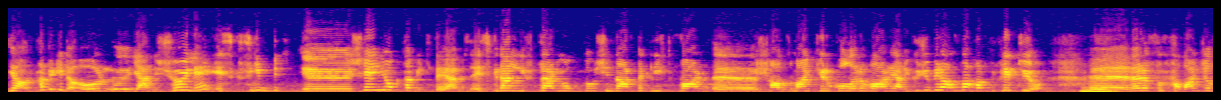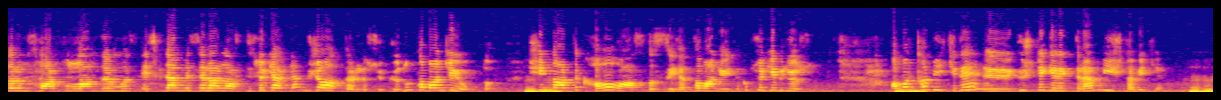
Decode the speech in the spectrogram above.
Ya tabii ki de ağır e, yani şöyle eskisi gibi bir e, şey yok tabii ki de yani mesela eskiden liftler yoktu şimdi artık lift var e, şanzıman kirikoları var yani gücü biraz daha hafifletiyor Hı hı. e, ve asıl tabancalarımız var kullandığımız eskiden mesela lastiği sökerken gücü anahtarıyla söküyordun tabanca yoktu hı. şimdi artık hava vasıtasıyla tabancayı takıp sökebiliyorsun ama Hı hı. tabii ki de e, güç de gerektiren bir iş tabii ki. Hı hı.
